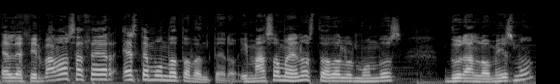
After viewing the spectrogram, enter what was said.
El decir, vamos a hacer este mundo todo entero. Y más o menos todos los mundos duran lo mismo.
